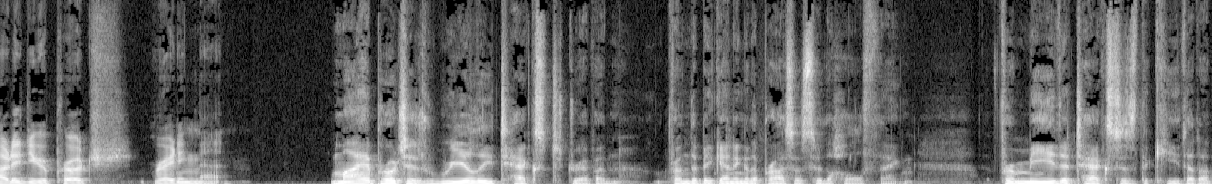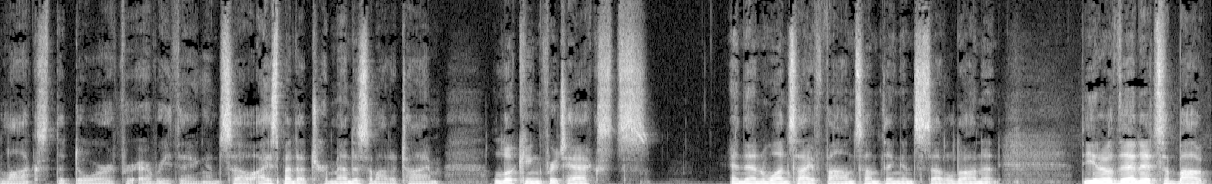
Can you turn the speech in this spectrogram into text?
How did you approach writing that? My approach is really text driven from the beginning of the process through the whole thing. for me, the text is the key that unlocks the door for everything. And so I spent a tremendous amount of time looking for texts. And then once I found something and settled on it, you know, then it's about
